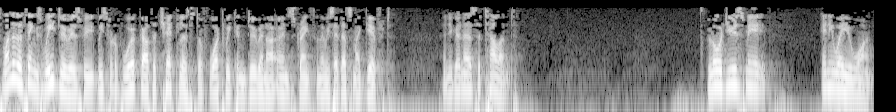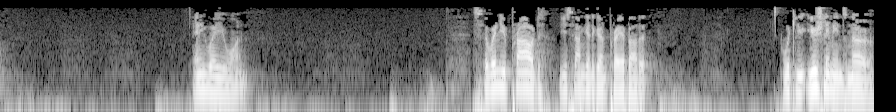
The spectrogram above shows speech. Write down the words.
So one of the things we do is we, we sort of work out the checklist of what we can do in our own strength, and then we say, that's my gift. And you go, no, it's a talent. Lord, use me any way you want. Any way you want. So when you're proud, you say, I'm going to go and pray about it. Which usually means no,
